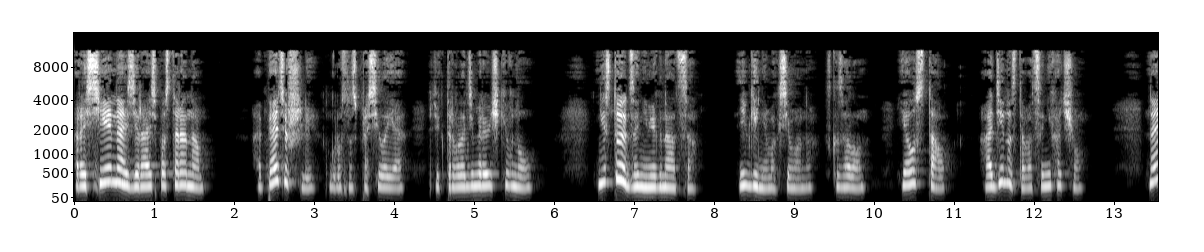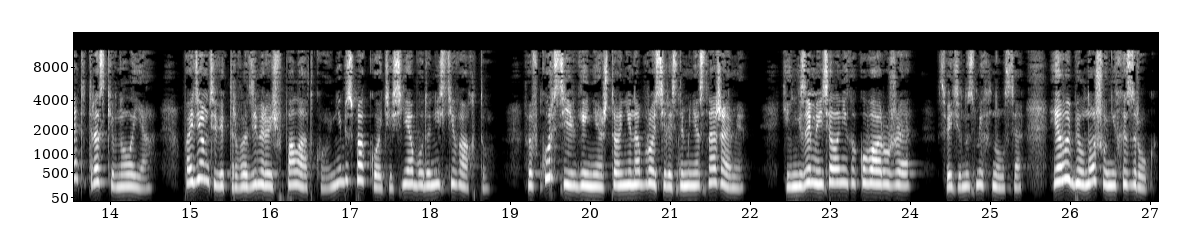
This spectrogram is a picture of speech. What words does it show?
рассеянно озираясь по сторонам. «Опять ушли?» — грустно спросила я. Виктор Владимирович кивнул. «Не стоит за ними гнаться, Евгения Максимовна», — сказал он. «Я устал. Один оставаться не хочу». На этот раз кивнула я. Пойдемте, Виктор Владимирович, в палатку. Не беспокойтесь, я буду нести вахту. Вы в курсе, Евгения, что они набросились на меня с ножами? Я не заметила никакого оружия. Светин усмехнулся. Я выбил нож у них из рук.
